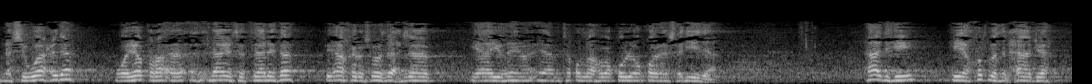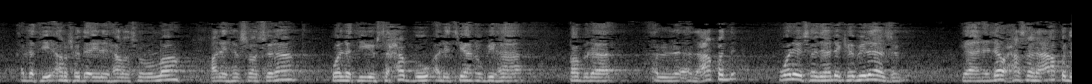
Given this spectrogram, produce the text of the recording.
نفس واحدة ويقرأ الآية الثالثة في آخر سورة الأحزاب. يا أيها الذين اتقوا الله وقولوا قولا سديدا. هذه هي خطبة الحاجة التي أرشد إليها رسول الله عليه الصلاة والسلام والتي يستحب الاتيان بها قبل العقد وليس ذلك بلازم. يعني لو حصل عقد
